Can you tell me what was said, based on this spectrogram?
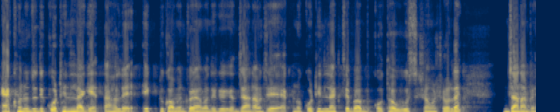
এখনও যদি কঠিন লাগে, তাহলে একটু কমেন্ট করে আমাদেরকে জানাও যে এখনও কঠিন লাগছে বা কোথাও বুঝতে সমস্যা হলে জানাবে।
